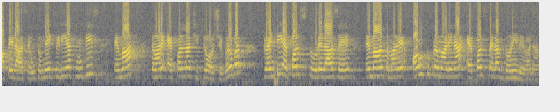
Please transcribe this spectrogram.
આપેલા હશે. હું તમને એક પીડીએફ મૂકીશ. એમાં તમારે એપલના ચિત્રો હશે, બરોબર? ટ્વેન્ટી એપલ્સ દોરેલા હશે. એમાં તમારે અંક પ્રમાણેના એપલ્સ પહેલા ગણી લેવાના.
